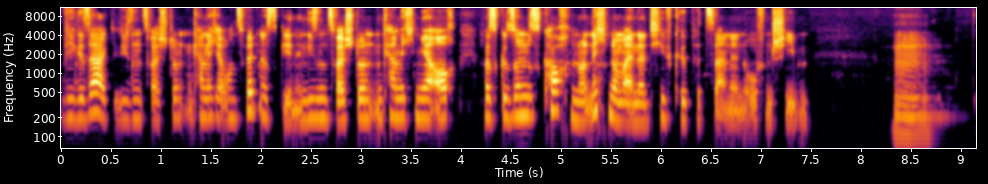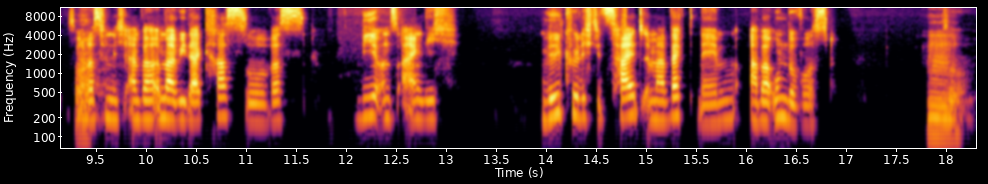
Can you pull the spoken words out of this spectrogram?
wie gesagt, in diesen zwei Stunden kann ich auch ins Fitness gehen. In diesen zwei Stunden kann ich mir auch was Gesundes kochen und nicht nur meine Tiefkühlpizza in den Ofen schieben. Hm. So, Ja. das finde ich einfach immer wieder krass, so was wir uns eigentlich willkürlich die Zeit immer wegnehmen, aber unbewusst. Hm. So.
